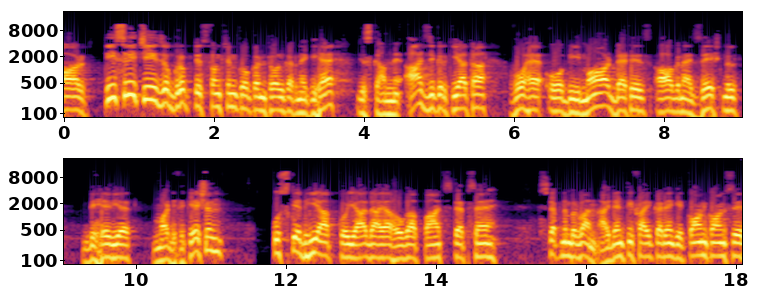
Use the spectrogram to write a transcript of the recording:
اور تیسری چیز جو گروپ ڈسفنکشن کو کنٹرول کرنے کی ہے جس کا ہم نے آج ذکر کیا تھا وہ ہے O B mod that is organizational behaviour modification اس کے بھی آپ کو یاد آیا ہوگا پانچ اسٹیپس ہیں اسٹیپ نمبر ون آئیڈینٹیفائی کریں کہ کون کون سے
